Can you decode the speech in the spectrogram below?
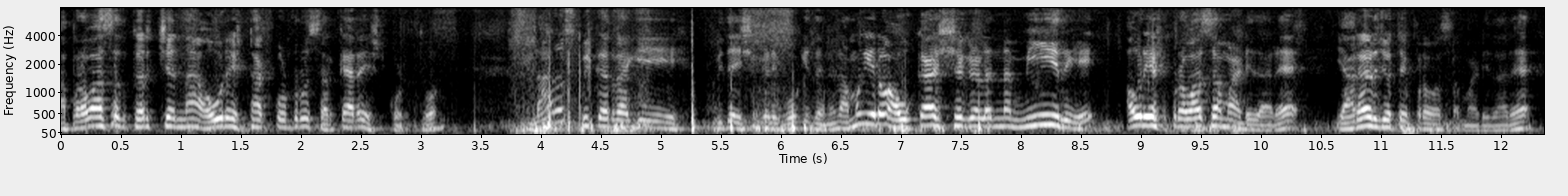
ಆ ಪ್ರವಾಸದ ಖರ್ಚನ್ನು ಅವ್ರು ಎಷ್ಟು ಹಾಕ್ಕೊಂಡ್ರು? ಸರ್ಕಾರ ಎಷ್ಟು ಕೊಡ್ತು? ನಾನು ಸ್ಪೀಕರ್ ಆಗಿ ವಿದೇಶಗಳಿಗೆ ಹೋಗಿದ್ದೇನೆ. ನಮಗಿರೋ ಅವಕಾಶಗಳನ್ನು ಮೀರಿ ಅವ್ರು ಎಷ್ಟು ಪ್ರವಾಸ ಮಾಡಿದ್ದಾರೆ, ಯಾರ್ಯಾರ ಜೊತೆ ಪ್ರವಾಸ ಮಾಡಿದ್ದಾರೆ,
